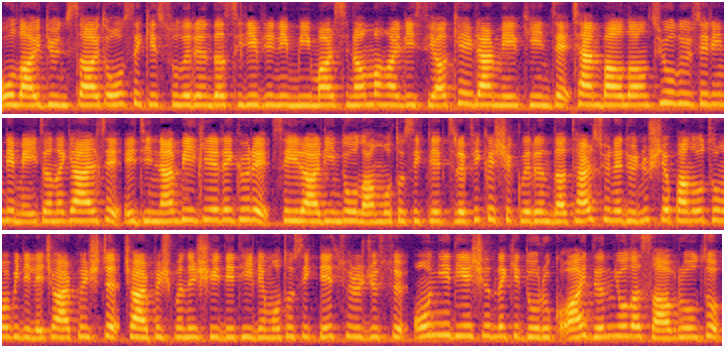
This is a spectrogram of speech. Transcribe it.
Olay dün saat 18 sularında Silivri'nin Mimar Sinan Mahallesi Akevler mevkiinde TEM bağlantı yolu üzerinde meydana geldi. Edinilen bilgilere göre seyir halinde olan motosiklet trafik ışıklarında ters yöne dönüş yapan otomobil ile çarpıştı. Çarpışmanın şiddetiyle motosiklet sürücüsü 17 yaşındaki Doruk Aydın yola savruldu.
